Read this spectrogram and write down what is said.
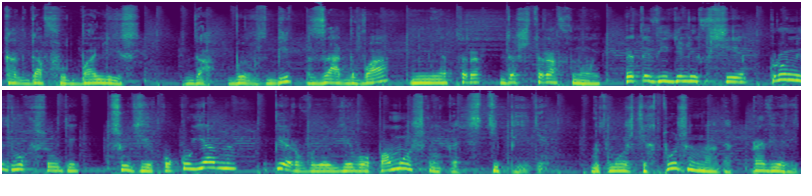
когда футболист да, был сбит за 2 метра до штрафной. Это видели все, кроме двух судей. Судьи Кукуяна и первого его помощника Степиди. Быть может, их тоже надо проверить.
